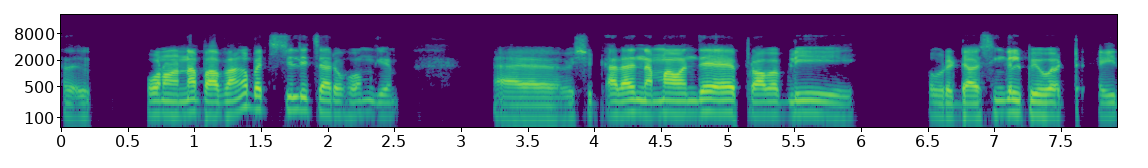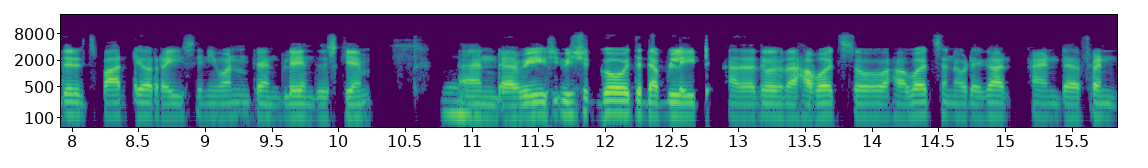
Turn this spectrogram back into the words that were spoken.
அது போனோம்னா பார்ப்பாங்க. But still it's our home game அதாவது நம்ம வந்து ப்ராபப்ளி ஒரு single pivot either it's party or rice anyone can play in this game. ம் and uh, we we should go with the double eight அதாவது ஒரு Havertz so Havertz and Odegaard and front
